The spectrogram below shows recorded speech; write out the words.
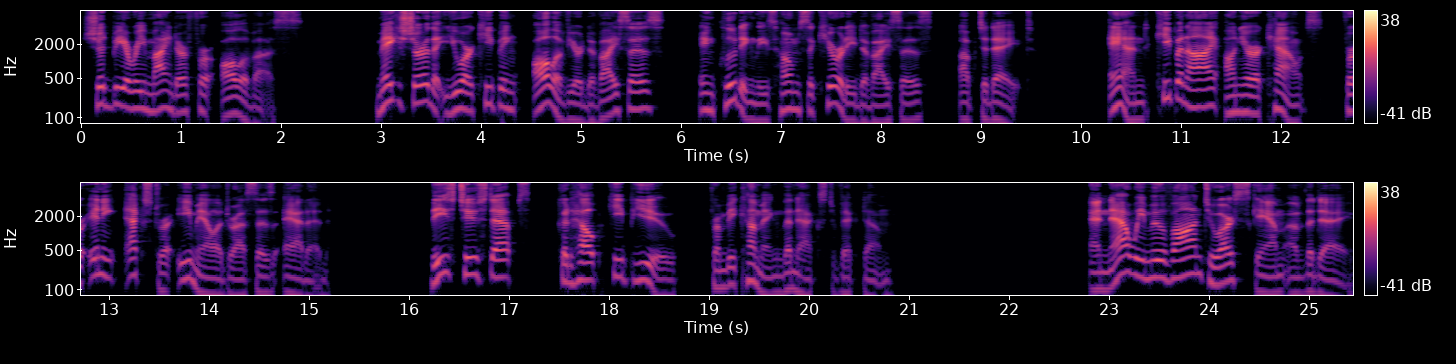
should be a reminder for all of us. Make sure that you are keeping all of your devices, including these home security devices, up to date. And keep an eye on your accounts for any extra email addresses added. These two steps could help keep you from becoming the next victim. And now we move on to our scam of the day.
